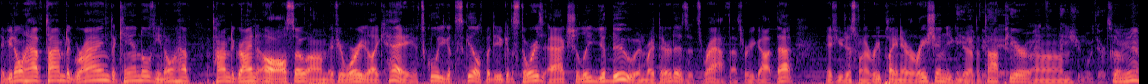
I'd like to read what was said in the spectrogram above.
if you don't have time to grind the candles, you don't have time to grind. Oh, also, um, if you're worried, you're like, hey, it's cool you get the skills, but do you get the stories? Actually, you do. And right there it is. It's Wrath. That's where you got that. If you just want to replay narration, you can do it at the top here. Um, so yeah,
